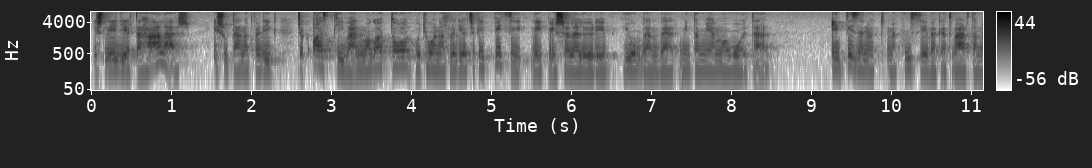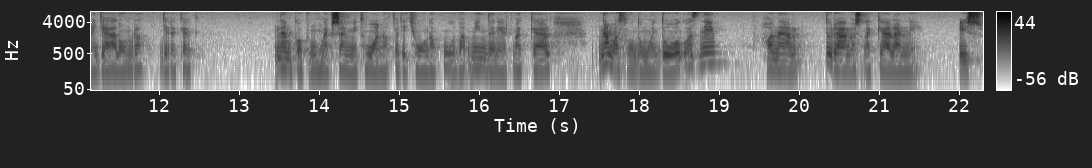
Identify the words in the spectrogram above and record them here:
És légy érte hálás, és utána pedig csak azt kíván magadtól, hogy holnap legyél csak egy pici lépéssel előrébb jobb ember, mint amilyen ma voltál. Én 15 meg 20 éveket vártam egy álomra, gyerekek. Nem kapunk meg semmit holnap vagy egy hónap múlva. Mindenért meg kell, nem azt mondom, hogy dolgozni, hanem türelmesnek kell lenni, és,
